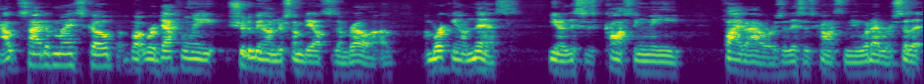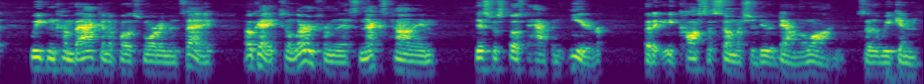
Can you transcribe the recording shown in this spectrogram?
outside of my scope, but we're definitely should have been under somebody else's umbrella of I'm working on this. You know, this is costing me five hours or this is costing me whatever, so that we can come back in a postmortem and say, okay, to learn from this, next time this was supposed to happen here, but it, it costs us so much to do it down the line, so that we can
